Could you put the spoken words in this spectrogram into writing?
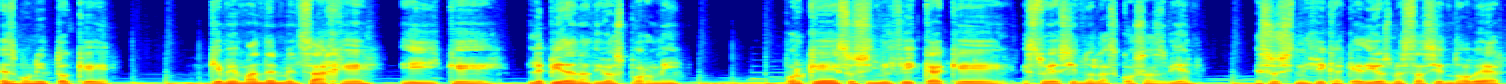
es bonito que, que me manden mensaje y que le pidan a Dios por mí. Porque eso significa que estoy haciendo las cosas bien. Eso significa que Dios me está haciendo ver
